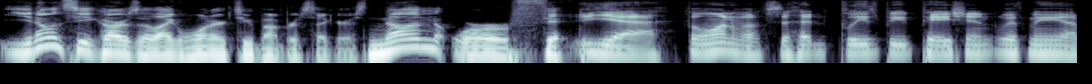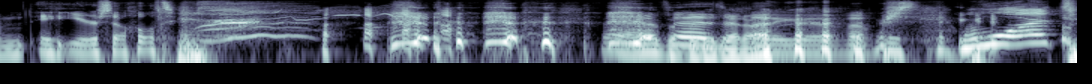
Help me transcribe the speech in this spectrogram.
you don't see cars with like one or two bumper stickers. None or fifty. Yeah, but one of them said, "Please be patient with me. I'm eight years old." Yeah, that's a pretty good one. funny uh, bumper sticker. what?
